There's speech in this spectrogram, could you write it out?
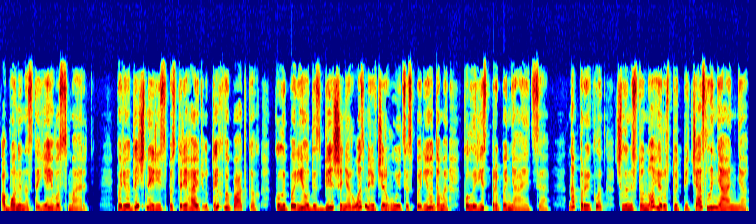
або не настає його смерть. Періодичний ріст спостерігають у тих випадках, коли періоди збільшення розмірів чергуються з періодами, коли ріст припиняється. Наприклад, членистоногі ростуть під час линяння,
